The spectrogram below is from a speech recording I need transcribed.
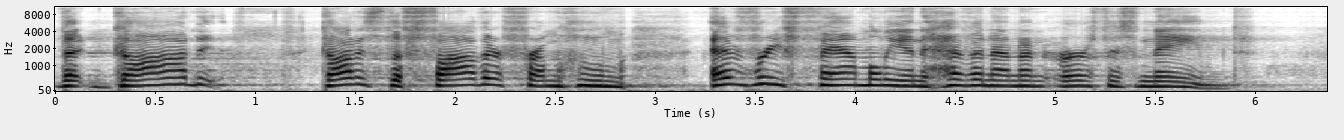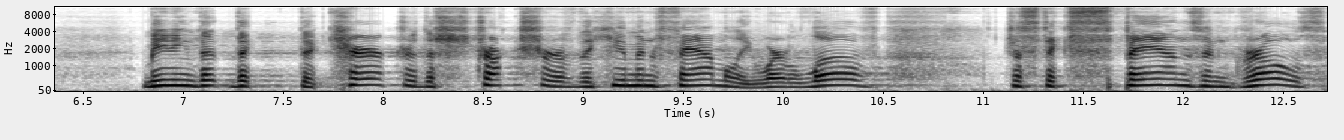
that God, God is the Father from whom every family in heaven and on earth is named meaning that the, the character, the structure of the human family, where love just expands and grows,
